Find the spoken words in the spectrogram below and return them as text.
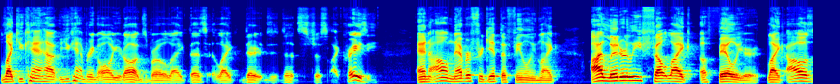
like you can't have you can't bring all your dogs, bro. Like that's like there that's just like crazy. And I'll never forget the feeling. Like I literally felt like a failure. Like I was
